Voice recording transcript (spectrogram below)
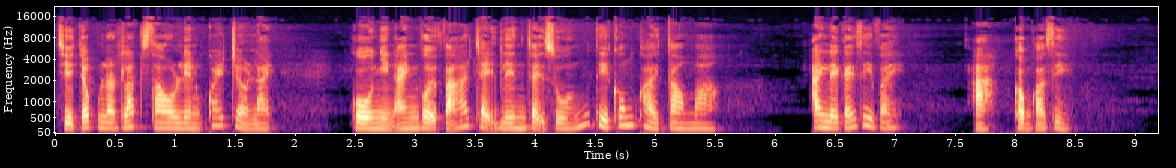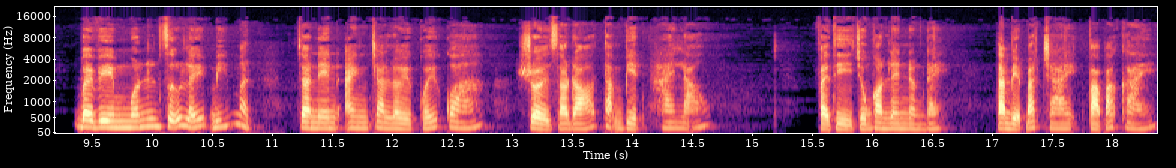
chỉ chốc lát lát sau liền quay trở lại. Cô nhìn anh vội vã chạy lên chạy xuống thì không khỏi tò mò. Anh lấy cái gì vậy? À, không có gì. Bởi vì muốn giữ lấy bí mật, cho nên anh trả lời quấy quá, rồi sau đó tạm biệt hai lão. Vậy thì chúng con lên đường đây. Tạm biệt bác trai và bác gái.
